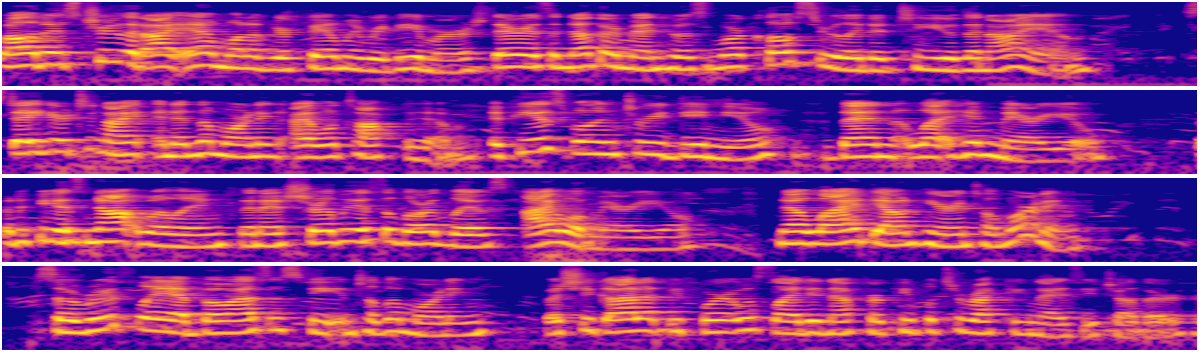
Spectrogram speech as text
While it is true that I am one of your family redeemers, there is another man who is more closely related to you than I am. Stay here tonight, and in the morning I will talk to him. If he is willing to redeem you, then let him marry you. But if he is not willing, then as surely as the Lord lives, I will marry you. Now lie down here until morning. So Ruth lay at Boaz's feet until the morning, but she got up before it was light enough for people to recognize each other.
